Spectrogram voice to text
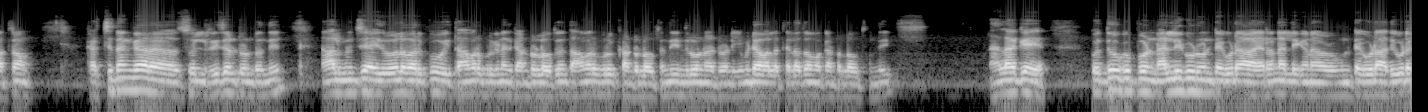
మాత్రం ఖచ్చితంగా రిజల్ట్ ఉంటుంది. నాలుగు నుంచి ఐదు రోజుల వరకు ఈ తామర పురుగు అనేది కంట్రోల్ అవుతుంది. తామర పురుగు కంట్రోల్ అవుతుంది. ఇందులో ఉన్నటువంటి ఇమిడియా వల్ల తెల్లదోమ కంట్రోల్ అవుతుంది. అలాగే కొద్దిగా గొప్ప నల్లి కూడా ఉంటే కూడా ఎర్ర నల్లి ఉంటే కూడా అది కూడా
